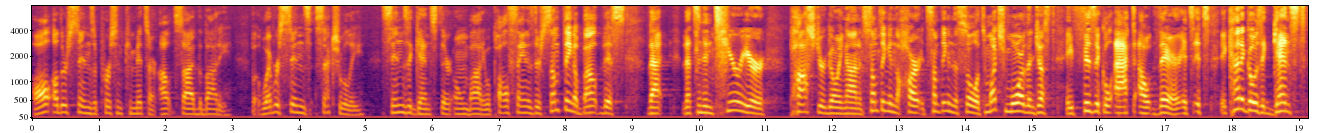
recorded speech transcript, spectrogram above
All other sins a person commits are outside the body. But whoever sins sexually sins against their own body. What Paul's saying is there's something about this that, that's an interior posture going on. It's something in the heart, it's something in the soul. It's much more than just a physical act out there. It's, it's, it kind of goes against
